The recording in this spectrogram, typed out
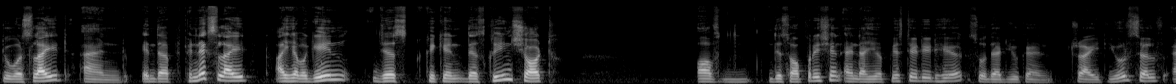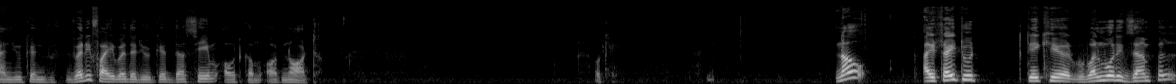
to our slide and in the next slide I have again just taken the screenshot of this operation and I have pasted it here so that you can try it yourself and you can verify whether you get the same outcome or not. Okay. Now, I try to take here one more example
